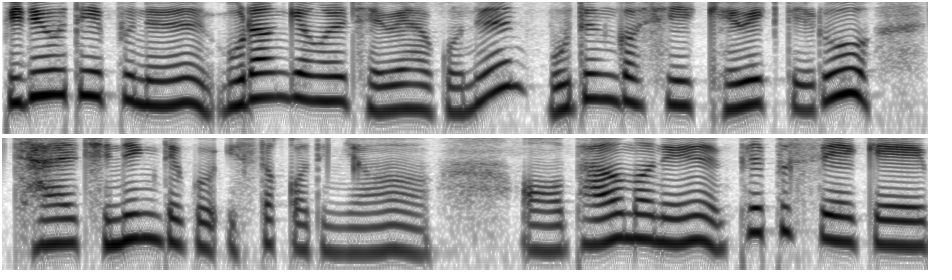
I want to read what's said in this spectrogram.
비디오 테이프는 물안경을 제외하고는 모든 것이 계획대로 잘 진행되고 있었거든요. 어, 바우머는 펠프스에게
